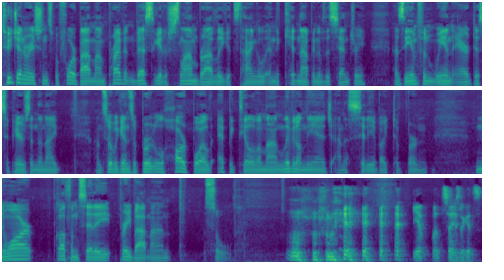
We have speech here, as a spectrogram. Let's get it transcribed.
Two generations before Batman, private investigator Slam Bradley gets tangled in the kidnapping of the Sentry as the infant Wayne heir disappears in the night. And so begins a brutal, hard boiled epic tale of a man living on the edge and a city about to burn. Noir, Gotham City, pre Batman, sold. yep, that sounds like it's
